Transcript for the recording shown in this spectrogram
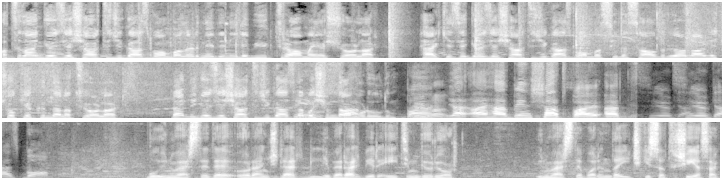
Atılan göz yaşartıcı gaz bombaları nedeniyle büyük travma yaşıyorlar. Herkese göz yaşartıcı gaz bombasıyla saldırıyorlar ve çok yakından atıyorlar. Ben de göz yaşartıcı gazla başımdan vuruldum. By- yeah, I have been shot by a tear, tear gas bomb. Bu üniversitede öğrenciler liberal bir eğitim görüyor. Üniversite barında içki satışı yasak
